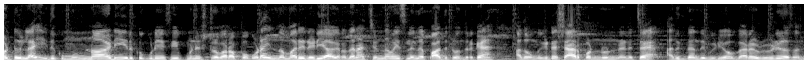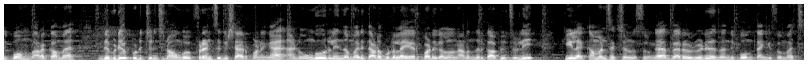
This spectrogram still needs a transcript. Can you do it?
மட்டும் இல்லை இதுக்கு முன்னாடி இருக்கக்கூடிய சீஃப் மினிஸ்டர் வரப்போ கூட இந்த மாதிரி ரெடி ஆகிறத நான் சின்ன வயசுலேருந்தே பார்த்துட்டு வந்திருக்கேன். அதை உங்ககிட்ட ஷேர் பண்ணணும்னு நினச்சேன். அதுக்கு தான் இந்த வீடியோ வேறு ஒரு வீடியோ சந்திப்போம். மறக்காம இந்த வீடியோ பிடிச்சிருந்துச்சுன்னா உங்கள் ஃப்ரெண்ட்ஸுக்கு ஷேர் பண்ணுங்க. அண்ட் உங்கள் ஊரில் இந்த மாதிரி தடபுடல ஏற்பாடுகள்லாம் நடந்திருக்கா அப்படின்னு சொல்லி கீழே கமெண்ட் செக்ஷனில் சொல்லுங்கள் வேற ஒரு வீடியோ சந்திப்போம். Thank you so much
